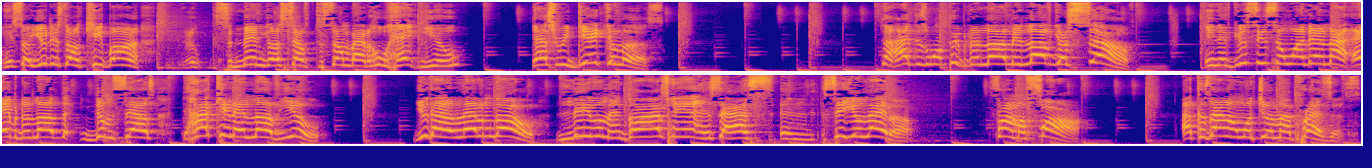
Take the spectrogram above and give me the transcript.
And so you just don't keep on uh, submitting yourself to somebody who hate you. That's ridiculous. So I just want people to love me. Love yourself. And if you see someone they're not able to love themselves, how can they love you? You gotta let them go. Leave them in God's hand and say, "See you later," from afar. Because uh, I don't want you in my presence.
